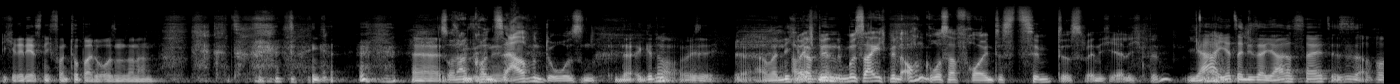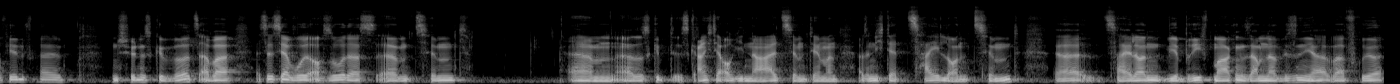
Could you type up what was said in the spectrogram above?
ich rede jetzt nicht von Tupperdosen, sondern. äh, sondern Konservendosen. Ja, genau, richtig. Ja, aber nicht aber ich bin, muss sagen, ich bin auch ein großer Freund des Zimtes, wenn ich ehrlich bin. Ja, jetzt in dieser Jahreszeit ist es auch auf jeden Fall ein schönes Gewürz, aber es ist ja wohl auch so, dass ähm, Zimt ähm, also es gibt ist gar nicht der Originalzimt, den man, also nicht der Ceylon-Zimt. Ja, Ceylon, wir Briefmarkensammler wissen ja, war früher.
